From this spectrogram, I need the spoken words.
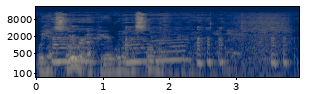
we had swimmer up here. We don't have swimmer up here.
